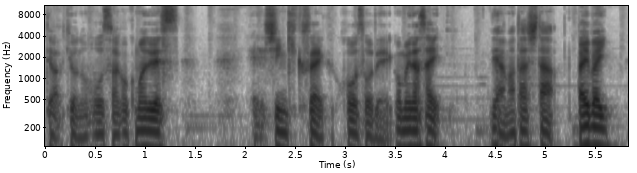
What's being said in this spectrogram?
では今日の放送はここまでです、えー、新規臭い放送でごめんなさい。ではまた明日。バイバイ。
